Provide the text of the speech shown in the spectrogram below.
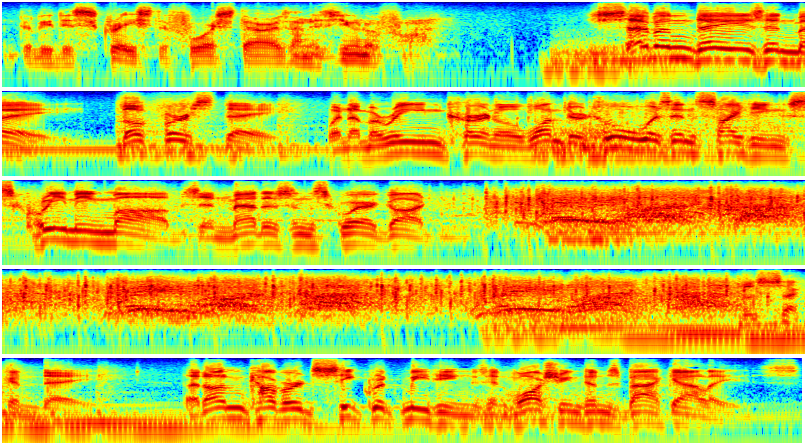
until he disgraced the four stars on his uniform. Seven days in May, the first day, when a Marine colonel wondered who was inciting screaming mobs in Madison Square Garden. Second day, that uncovered secret meetings in Washington's back alleys.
